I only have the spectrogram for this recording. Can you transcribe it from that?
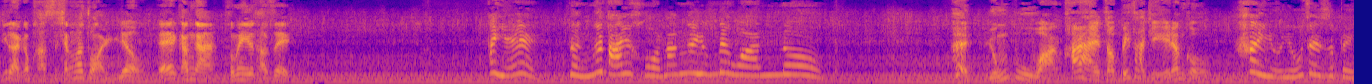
你那个怕是想了赚了。哎，干不干？后面有套子。哎耶，恁个大一盒，啷个用得完咯？嘿，用不完，他还找杯茶借两个。哎呦，又在日本。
